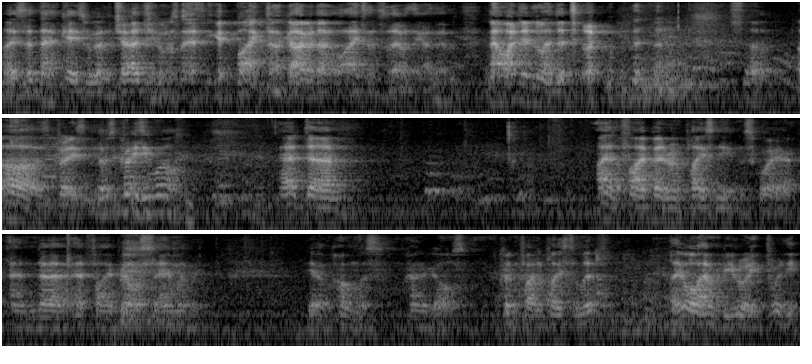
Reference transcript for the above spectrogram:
They said, in that case, we're going to charge you. That you get biked a guy with no license and everything. I said, no, I didn't lend it to him. so, oh, it was crazy. It was a crazy world. Had, um, I had a five-bedroom place in Eaton Square, and uh, had five girls staying with me. You know, homeless kind of girls. Couldn't find a place to live. They all happened to be really pretty.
